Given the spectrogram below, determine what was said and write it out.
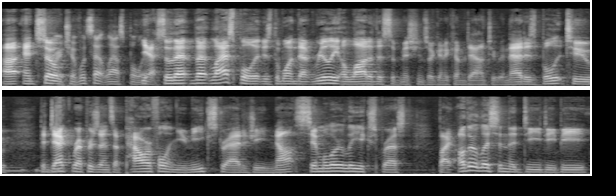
Uh, and so All right, Chev, what's that last bullet? Yeah, so that, that last bullet is the one that really a lot of the submissions are going to come down to, and that is bullet two. The deck represents a powerful and unique strategy not similarly expressed by other lists in the DDB,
